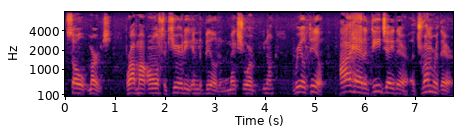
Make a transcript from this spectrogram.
sold merch, brought my own security in the building to make sure, you know, real deal. I had a DJ there, a drummer there.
